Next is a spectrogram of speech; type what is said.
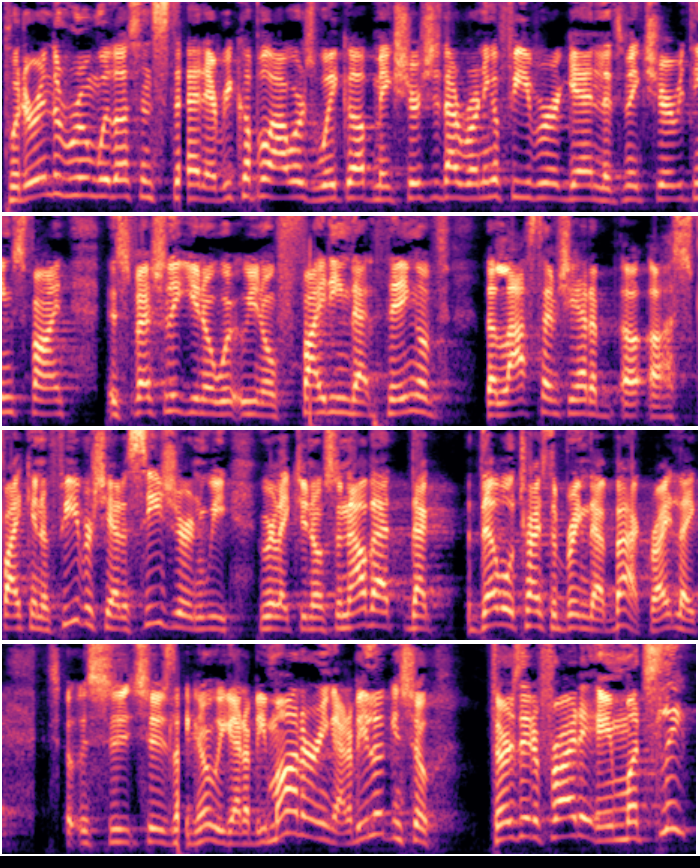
put her in the room with us instead. Every couple hours, wake up, make sure she's not running a fever again. Let's make sure everything's fine. Especially, you know, we're, you know, fighting that thing of the last time she had a, a, a spike in a fever, she had a seizure and we, we were like, you know, so now that, that devil tries to bring that back, right? Like, so, so she's like, no, we gotta be monitoring, gotta be looking. So Thursday to Friday ain't much sleep.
